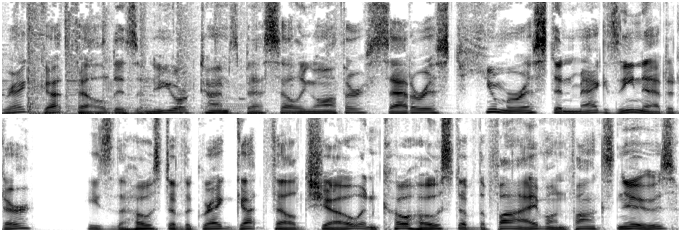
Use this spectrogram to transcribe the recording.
Greg Gutfeld is a New York Times bestselling author, satirist, humorist, and magazine editor. He's the host of The Greg Gutfeld Show and co host of The Five on Fox News.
